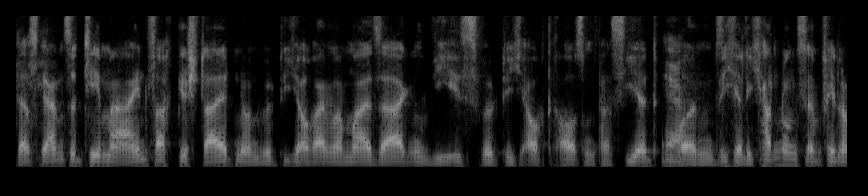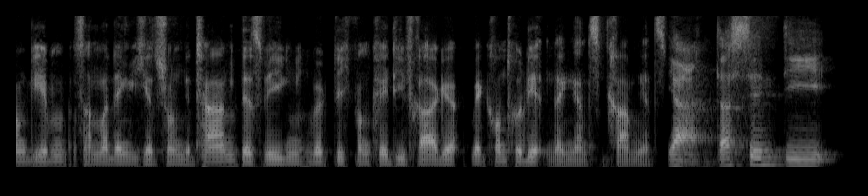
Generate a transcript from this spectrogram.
das ganze Thema einfach gestalten und wirklich auch einfach mal sagen, wie es wirklich auch draußen passiert ja. und sicherlich Handlungsempfehlungen geben. Das haben wir, denke ich, jetzt schon getan. Deswegen wirklich konkret die Frage, wer kontrolliert denn den ganzen Kram jetzt? Ja, das sind die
